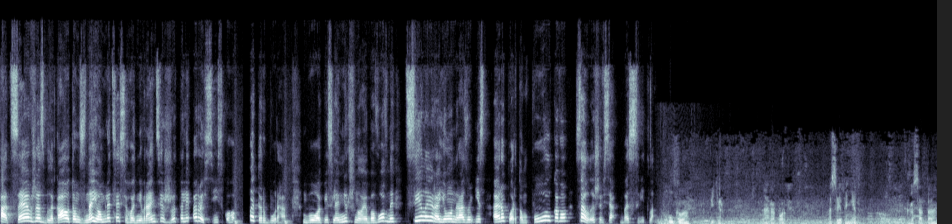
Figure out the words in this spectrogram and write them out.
А це вже з блекаутом знайомляться сьогодні вранці жителі російського Петербурга. Бо після нічної бавовни цілий район разом із аеропортом Пулково залишився без світла. Пулково, Питер, аэропорт. А света нет. Красота.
